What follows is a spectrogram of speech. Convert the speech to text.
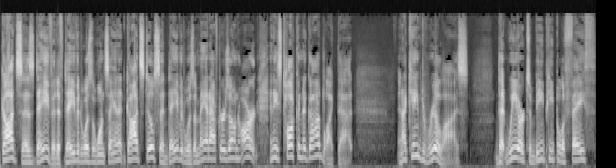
God says David, if David was the one saying it, God still said David was a man after his own heart. And he's talking to God like that. And I came to realize that we are to be people of faith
